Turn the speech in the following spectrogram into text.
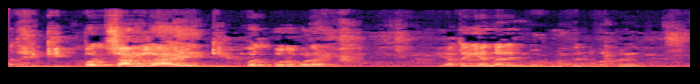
आता हे कितपत चांगलं आहे कितपत बरोबर आहे आता येणाऱ्या निवडणुकीत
